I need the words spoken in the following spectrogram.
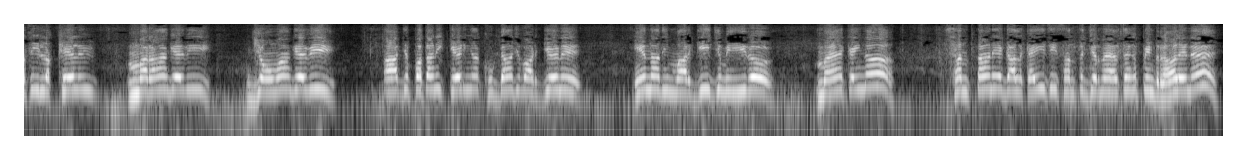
ਅਸੀਂ ਲੱਖੇ ਲਈ ਮਰਾਂਗੇ ਵੀ, ਜਿਉਵਾਂਗੇ ਵੀ। ਅੱਜ ਪਤਾ ਨਹੀਂ ਕਿਹੜੀਆਂ ਖੁੱਡਾਂ 'ਚ ਵੜ ਗਏ ਨੇ। ਇਹਨਾਂ ਦੀ ਮਰ ਗਈ ਜ਼ਮੀਰ। ਮੈਂ ਕਹਿੰਦਾ, ਸੰਤਾਂ ਨੇ ਗੱਲ ਕਹੀ ਸੀ, ਸੰਤ ਜਰਨੈਲ ਸਿੰਘ ਭਿੰਡਰਾਂ ਵਾਲੇ ਨੇ।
